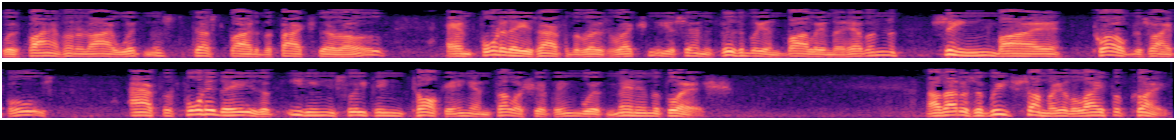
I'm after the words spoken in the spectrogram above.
with 500 eyewitnesses to testify to the facts thereof. And 40 days after the resurrection, he ascends visibly and bodily into heaven, seen by 12 disciples, after 40 days of eating, sleeping, talking, and fellowshipping with men in the flesh. Now that is a brief summary of the life of Christ.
